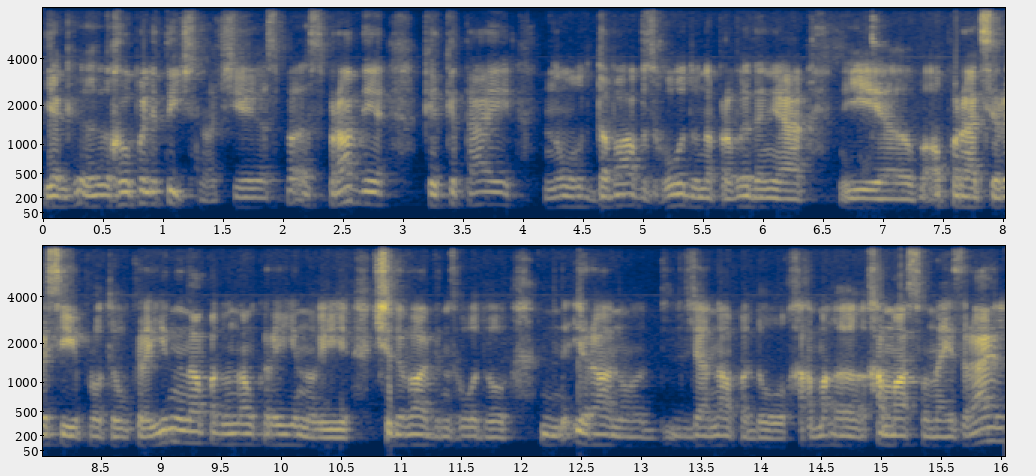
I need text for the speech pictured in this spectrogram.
як е, геополітично, чи справді Китай ну давав згоду на проведення і е, операції Росії проти України, нападу на Україну, і чи давав він згоду Ірану для нападу Хамасу на Ізраїль?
